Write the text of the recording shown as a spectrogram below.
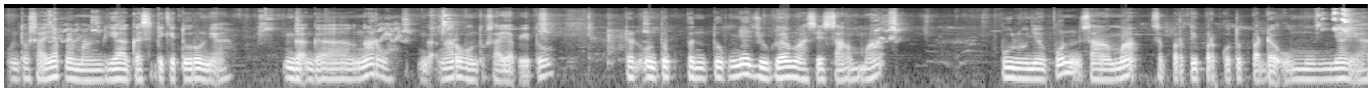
Untuk sayap memang dia agak sedikit turun ya. Enggak enggak ngaruh, enggak ngaruh untuk sayap itu. Dan untuk bentuknya juga masih sama bulunya pun sama seperti perkutut pada umumnya ya.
